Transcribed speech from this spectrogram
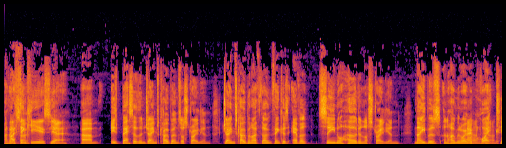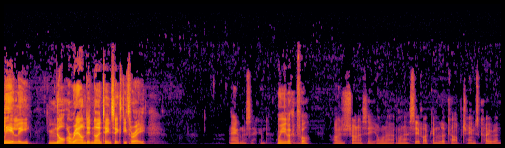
I think I so. think he is. Yeah. um, is better than James Coburn's Australian. James Coburn, I don't think, has ever seen or heard an Australian. Neighbours and Home and Away Hang were on, quite clearly not around in 1963. Hang on a second. What are you looking for? I was just trying to see. I want to. I want to see if I can look up James Coburn.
